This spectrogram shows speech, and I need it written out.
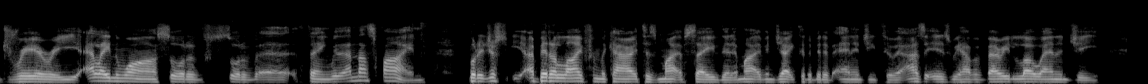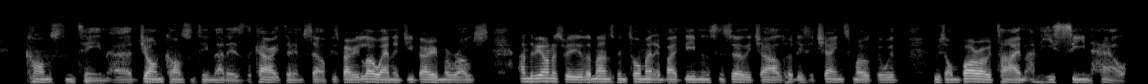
dreary LA noir sort of sort of uh, thing, and that's fine. But it just a bit of life from the characters might have saved it. It might have injected a bit of energy to it. As it is, we have a very low energy Constantine, uh, John Constantine, that is, the character himself. He's very low energy, very morose. And to be honest with you, the man's been tormented by demons since early childhood. He's a chain smoker with who's on borrowed time, and he's seen hell.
